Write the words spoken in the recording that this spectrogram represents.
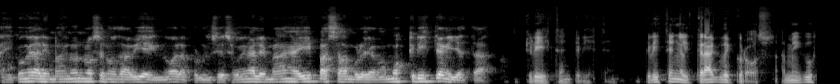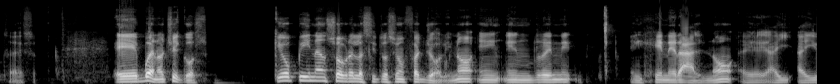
ahí con el alemán no, se nos da bien, ¿no? La pronunciación en alemán ahí pasamos, lo llamamos Christian y ya está. Christian, Christian. Christian, el crack de Cross. A mí me gusta eso. Eh, bueno, chicos, ¿qué opinan sobre la situación Fagioli, no? En, en, en general, ¿no? Eh, hay, hay,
